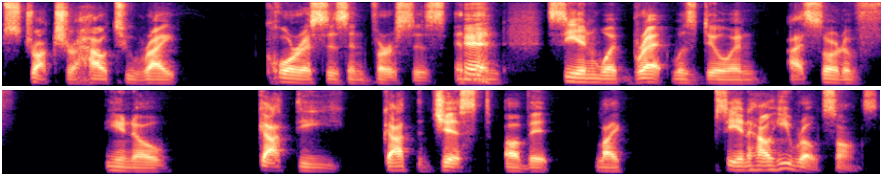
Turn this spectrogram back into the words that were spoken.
structure how to write choruses and verses and Yeah. then seeing what brett was doing i sort of you know got the got the gist of it like seeing how he wrote songs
